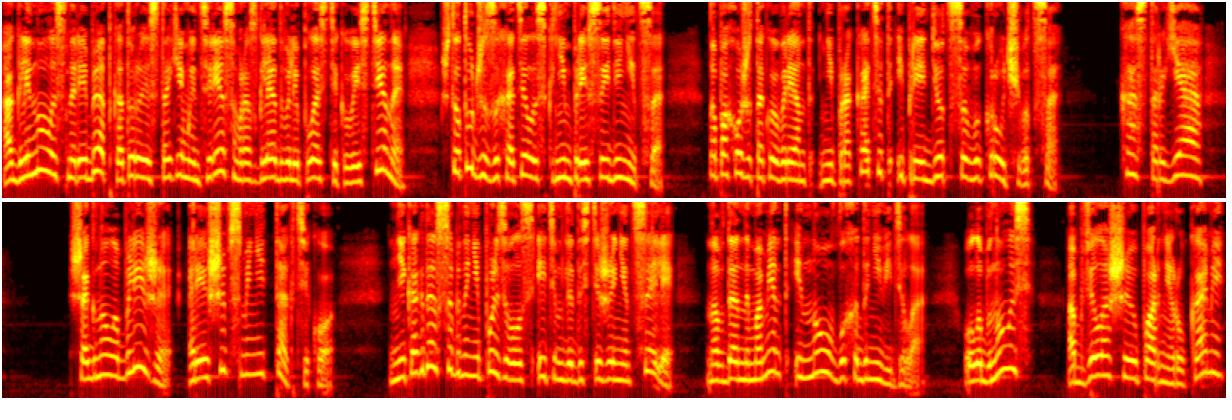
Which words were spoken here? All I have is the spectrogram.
Оглянулась на ребят, которые с таким интересом разглядывали пластиковые стены, что тут же захотелось к ним присоединиться. Но, похоже, такой вариант не прокатит и придется выкручиваться. «Кастер, я...» Шагнула ближе, решив сменить тактику — Никогда особенно не пользовалась этим для достижения цели, но в данный момент иного выхода не видела. Улыбнулась, обвела шею парня руками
